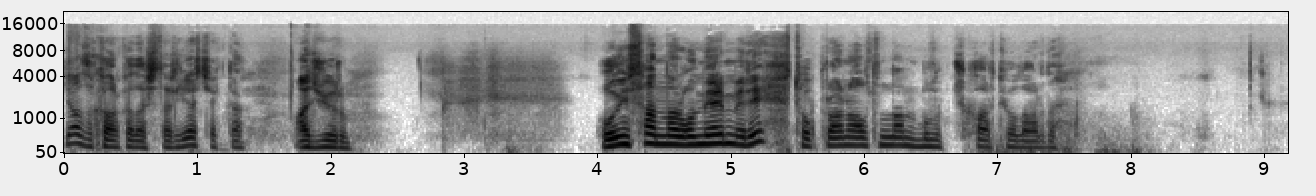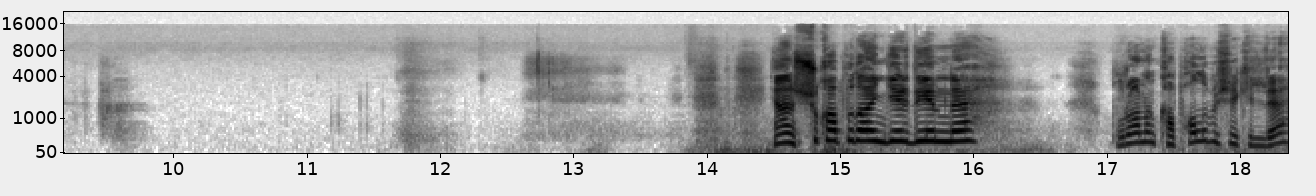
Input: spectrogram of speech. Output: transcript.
Yazık arkadaşlar gerçekten acıyorum. O insanlar o mermeri toprağın altından bulup çıkartıyorlardı. Yani şu kapıdan girdiğimde buranın kapalı bir şekilde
